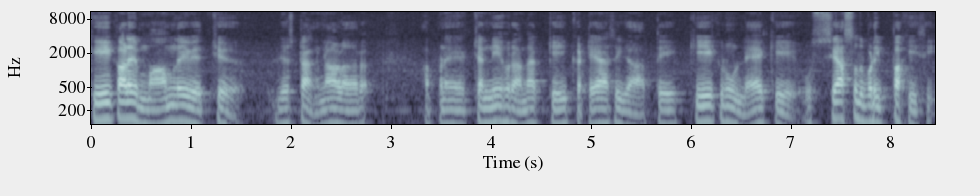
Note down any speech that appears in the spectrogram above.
ਕੇਕ ਵਾਲੇ ਮਾਮਲੇ ਵਿੱਚ ਜਿਸ ਢੰਗ ਨਾਲ ਆਪਣੇ ਚੰਨੀ ਹੋਰਾਂ ਦਾ ਕੇਕ ਕਟਿਆ ਸੀਗਾ ਤੇ ਕੇਕ ਨੂੰ ਲੈ ਕੇ ਉਹ ਸਿਆਸਤ ਬੜੀ ਭਖੀ ਸੀ।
